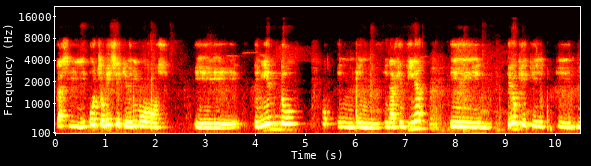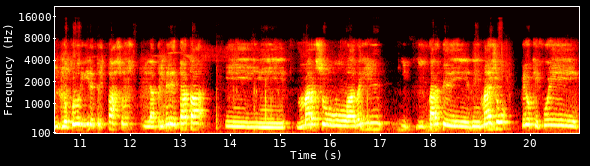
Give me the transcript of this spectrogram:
casi ocho meses que venimos eh, teniendo en, Argentina. Eh, creo que, lo puedo dividir en tres pasos. La primera etapa, eh, marzo, abril y, parte de mayo, creo que fue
